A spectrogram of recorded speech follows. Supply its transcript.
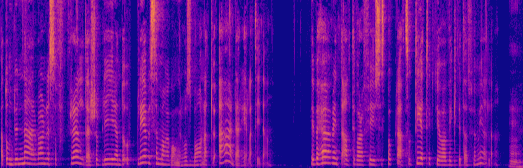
Att om du är närvarande som förälder så blir ändå upplevelsen många gånger hos barn att du är där hela tiden. Vi behöver inte alltid vara fysiskt på plats och det tyckte jag var viktigt att förmedla. Mm.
